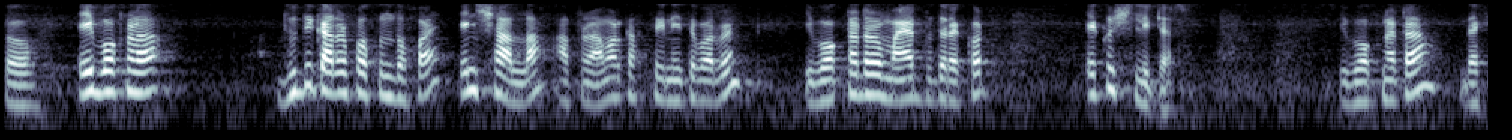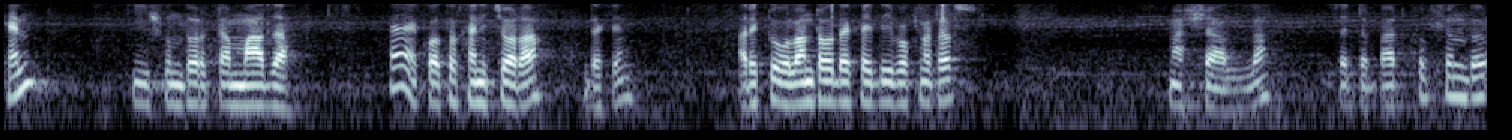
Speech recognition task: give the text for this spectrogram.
তো এই বকনাটা যদি কারোর পছন্দ হয়, ইনশাআল্লাহ আপনারা আমার কাছ থেকে নিতে পারবেন। এই বকনাটার মায়ের দুধের রেকর্ড একুশ লিটার। এই বকনাটা দেখেন কি সুন্দর একটা মাজা। হ্যাঁ কতখানি চড়া, দেখেন। আর একটু ওলানটাও দেখাই দিই বকনাটার। মাশা আল্লাহ সেটা পাট খুব সুন্দর।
